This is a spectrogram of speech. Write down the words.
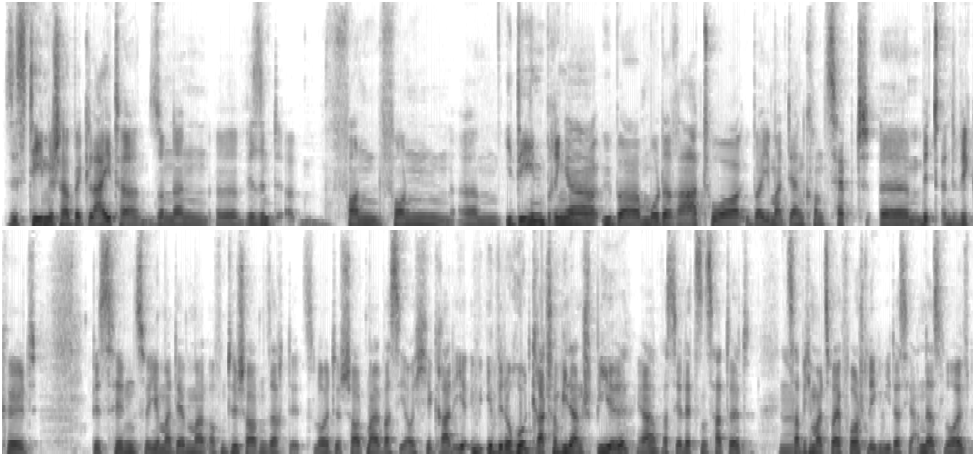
systemischer Begleiter, sondern äh, wir sind von, von ähm, Ideenbringer über Moderator, über jemand, der ein Konzept äh, mitentwickelt, bis hin zu jemand, der mal auf den Tisch schaut und sagt, jetzt Leute, schaut mal, was ihr euch hier gerade, ihr, ihr, wiederholt gerade schon wieder ein Spiel, ja, was ihr letztens hattet. Jetzt habe ich mal zwei Vorschläge, wie das hier anders läuft.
